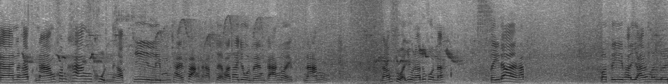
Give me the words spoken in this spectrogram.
การณ์นะครับ น้ำค่อนข้างขุ่นนะครับ ที่ริมชายฝั่งนะครับ แต่ว่าถ้าโยนไปกลางๆหน่อยน้ำน้ำสวยอยู่นะทุกคนนะตีได้ครับ ก็ตีพยายามให้มันเลย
